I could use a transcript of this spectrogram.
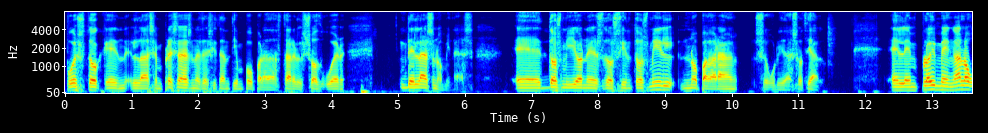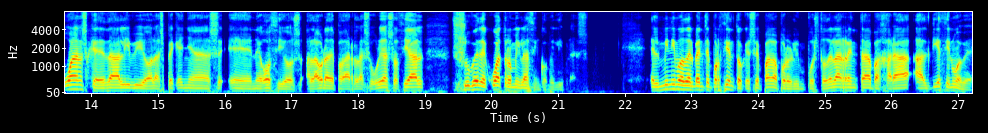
puesto que las empresas necesitan tiempo para adaptar el software de las nóminas eh, 2.200.000 no pagarán seguridad social. El Employment Allowance, que da alivio a las pequeñas eh, negocios a la hora de pagar la seguridad social, sube de 4.000 a 5.000 libras. El mínimo del 20% que se paga por el impuesto de la renta bajará al 19%,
